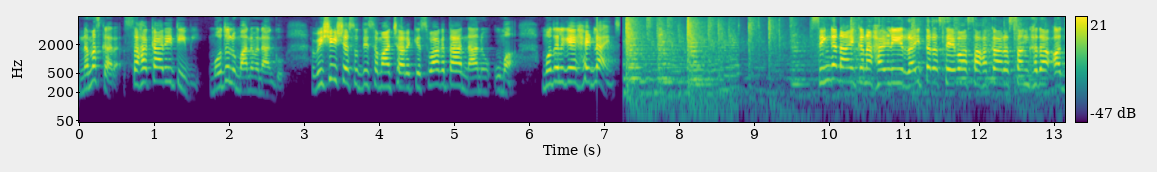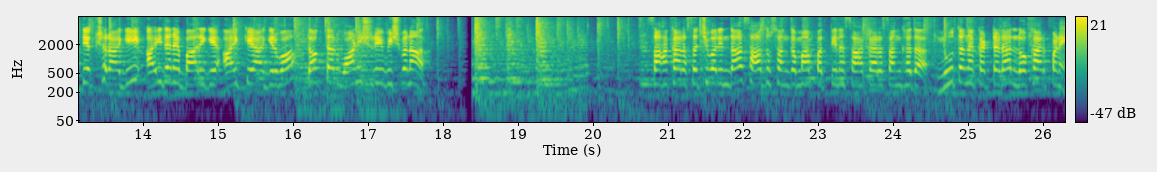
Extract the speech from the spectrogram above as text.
ನಮಸ್ಕಾರ. ಸಹಕಾರಿ ಟಿವಿ, ಮೊದಲು ಮಾನವನಾಗು. ವಿಶೇಷ ಸುದ್ದಿ ಸಮಾಚಾರಕ್ಕೆ ಸ್ವಾಗತ, ನಾನು ಉಮಾ. ಮೊದಲಿಗೆ ಹೆಡ್ಲೈನ್ಸ್. ಸಿಂಗನಾಯಕನಹಳ್ಳಿ ರೈತರ ಸೇವಾ ಸಹಕಾರ ಸಂಘದ ಅಧ್ಯಕ್ಷರಾಗಿ ಐದನೇ ಬಾರಿಗೆ ಆಯ್ಕೆಯಾಗಿರುವ ಡಾಕ್ಟರ್ ವಾಣಿಶ್ರೀ ವಿಶ್ವನಾಥ್. ಸಹಕಾರ ಸಚಿವರಿಂದ ಸಾಧು ಸಂಗಮ ಪತ್ತಿನ ಸಹಕಾರ ಸಂಘದ ನೂತನ ಕಟ್ಟಡ ಲೋಕಾರ್ಪಣೆ.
